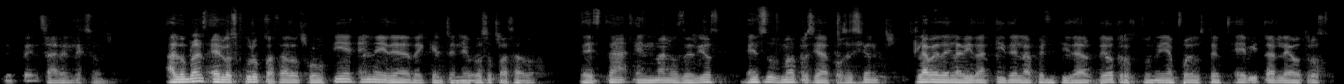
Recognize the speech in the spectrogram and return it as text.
de pensar en eso. Alumbrar el oscuro pasado, confíen en la idea de que el tenebroso pasado está en manos de Dios, en su más preciada posesión, clave de la vida y de la felicidad de otros. Con ella puede usted evitarle a otros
